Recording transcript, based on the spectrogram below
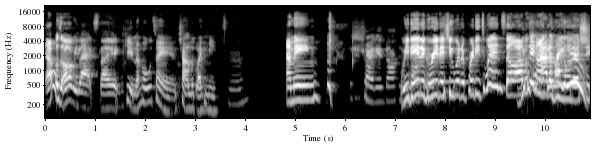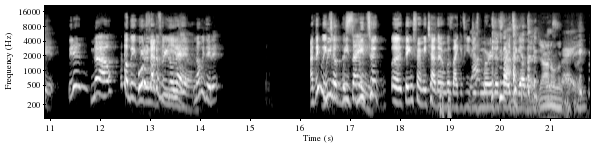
I was all relaxed. Like, Getting the whole tan, trying to look like me. I mean, Try to get we did agree that you were the pretty twin, so I we was did not to agree like on that shit. We didn't. No. I thought we Who agreed the on fuck that. a few agreed on that? No, we didn't. I think we, We took the we, same. we took uh, things from each other and was like, if you just merge us right together. Y'all don't look the same.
